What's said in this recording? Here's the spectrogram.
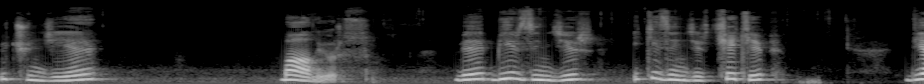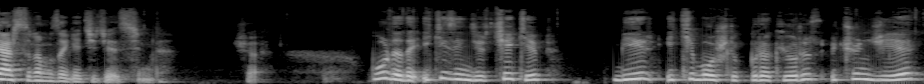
üçüncüye bağlıyoruz. Ve bir zincir, iki zincir çekip diğer sıramıza geçeceğiz şimdi. Burada da iki zincir çekip bir iki boşluk bırakıyoruz. Üçüncüye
